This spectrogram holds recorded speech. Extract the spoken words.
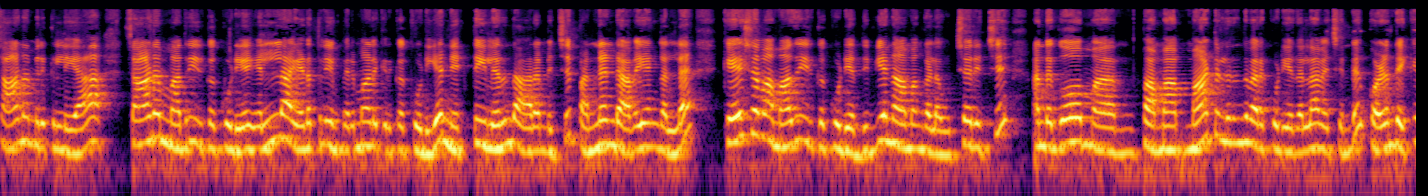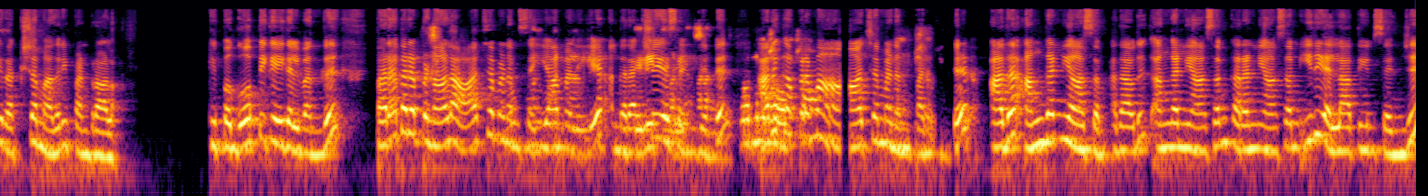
சாணம் இருக்கு இல்லையா? சாணம் மாதிரி இருக்கக்கூடிய எல்லா இடத்துலயும் பெருமாளுக்கு இருக்கக்கூடிய நெத்தியிலிருந்து ஆரம்பிச்சு பன்னெண்டு அவயங்கள்ல கேசவா மாதிரி இருக்கக்கூடிய திவ்ய நாமங்களை உச்சரிச்சு அந்த கோ மாட்டுல இருந்து வரக்கூடியதெல்லாம் வச்சுட்டு குழந்தைக்கு ரக்ஷ மாதிரி பண்றாளாம். இப்ப கோபிகைகள் வந்து பரபரப்புனால ஆச்சமனம் செய்யாமலேயே அந்த ரட்சைய செஞ்சுட்டு அதுக்கப்புறமா ஆச்சமனம் பண்ணிட்டு அத அங்கன்யாசம் அதாவது அங்கன்யாசம் கரண்யாசம் இது எல்லாத்தையும் செஞ்சு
